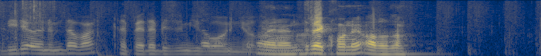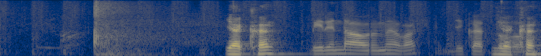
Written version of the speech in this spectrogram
Biri önümde var. Tepede bizim gibi oynuyorlar. Aynen onlar. direkt onu alalım. Yakın. Birinde AVM var. Dikkatli Yakın.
